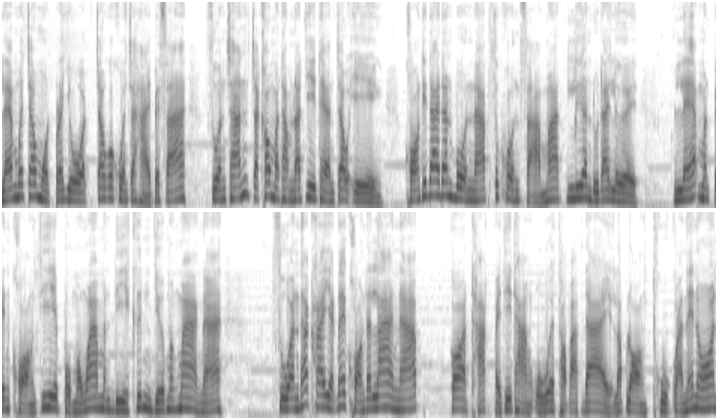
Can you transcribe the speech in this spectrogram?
และเมื่อเจ้าหมดประโยชน์เจ้าก็ควรจะหายไปซะ ส่วนฉันจะเข้ามาทำหน้าที่แทนเจ้าเอง ของที่ได้ด้านบนนะครับ ทุกคนสามารถเลื่อนดูได้เลย และมันเป็นของที่ผมมองว่ามันดีขึ้นเยอะมากๆนะ ส่วนถ้าใครอยากได้ของด้านล่างนะครับ ก็ทักไปที่ทาง Over Top Up ได้ รับรองถูกกว่าแน่นอน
